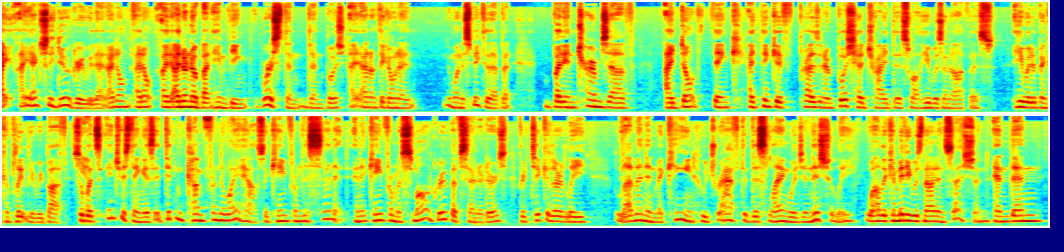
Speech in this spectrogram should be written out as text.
I, I actually do agree with that. I don't I don't I, I don't know about him being worse than than Bush. I, I don't think I want to want to speak to that. But but in terms of I don't think I think if President Bush had tried this while he was in office, he would have been completely rebuffed. So yeah. what's interesting is it didn't come from the White House. It came from the Senate, and it came from a small group of senators, particularly Levin and McCain, who drafted this language initially while the committee was not in session, and then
